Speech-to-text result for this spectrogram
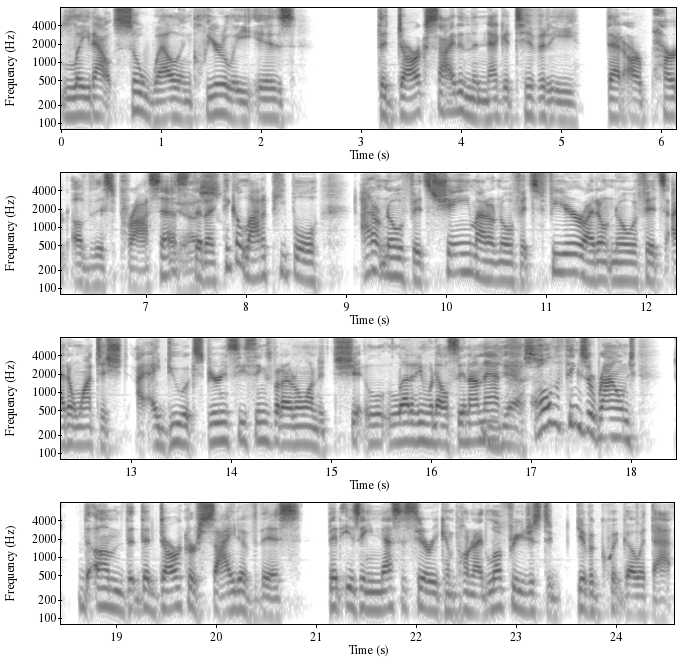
laid out so well and clearly is the dark side and the negativity that are part of this process yes. that I think a lot of people I don't know if it's shame. I don't know if it's fear. I don't know if it's, I don't want to, sh- I, I, do experience these things, but I don't want to sh- let anyone else in on that. Yes. All the things around um, the, the darker side of this that is a necessary component. I'd love for you just to give a quick go at that.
